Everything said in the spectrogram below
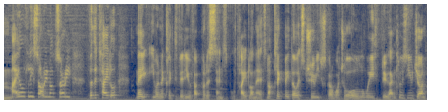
mildly sorry, not sorry, for the title. Mate, you wouldn't have clicked the video if I put a sensible title on there. It's not clickbait though, it's true. You just gotta watch all the way through. That includes you, John.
